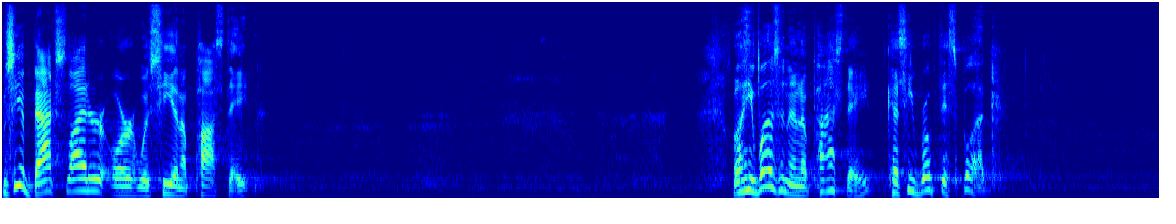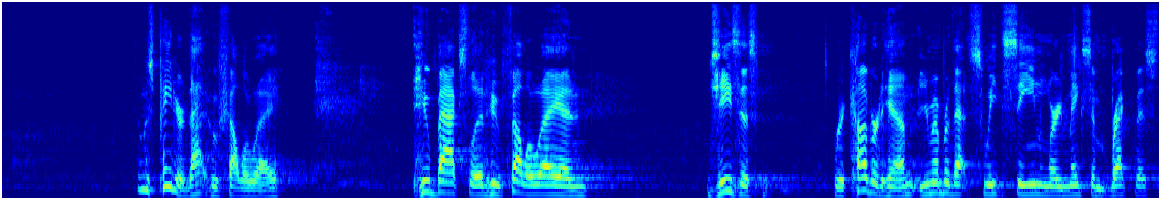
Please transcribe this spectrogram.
was he a backslider or was he an apostate? Well, he wasn't an apostate because he wrote this book. It was Peter that who fell away, who backslid, who fell away, and Jesus recovered him. You remember that sweet scene where he makes him breakfast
